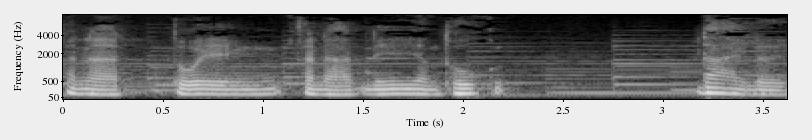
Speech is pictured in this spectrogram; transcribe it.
ขนาดตัวเองขนาดนี้ยังทุกข์ได้เลย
